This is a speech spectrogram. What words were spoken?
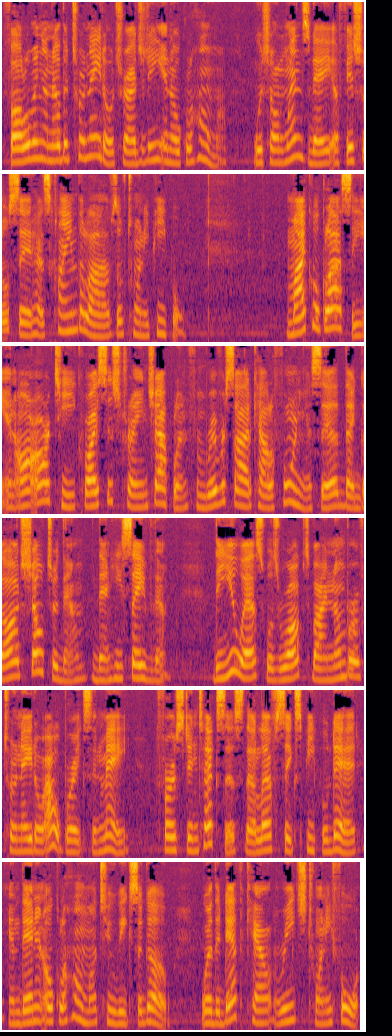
following another tornado tragedy in Oklahoma, which on Wednesday officials said has claimed the lives of 20 people. Michael Glassy, an RRT crisis trained chaplain from Riverside, California, said that God sheltered them, then He saved them. The U.S. was rocked by a number of tornado outbreaks in May, first in Texas that left six people dead, and then in Oklahoma two weeks ago, where the death count reached 24.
